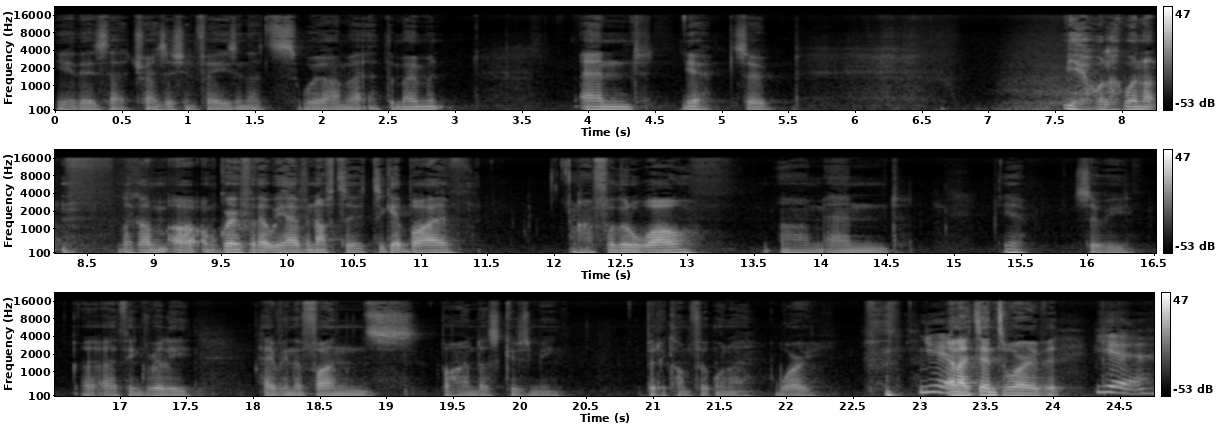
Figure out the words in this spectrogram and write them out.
yeah, there's that transition phase, and that's where I'm at at the moment. And yeah, so yeah, well, like we're not like I'm uh, I'm grateful that we have enough to to get by uh, for a little while, um, and yeah, so we I, I think really having the funds behind us gives me a bit of comfort when I worry, yeah and I tend to worry a bit. Yeah,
